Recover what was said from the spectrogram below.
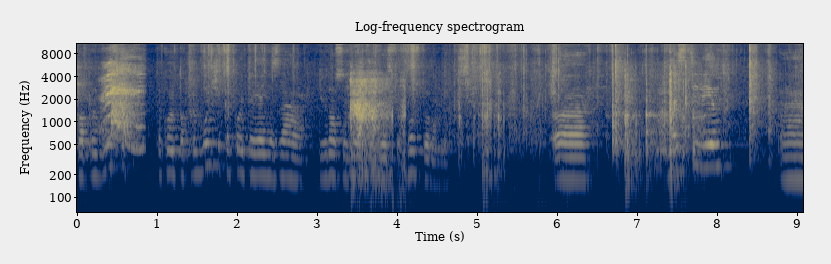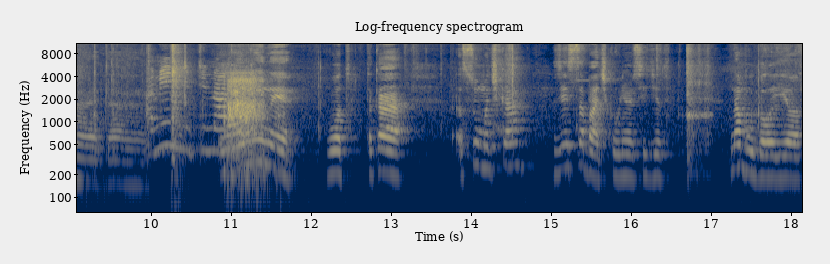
попрыгунчик, такой попрыгунчик какой-то, я не знаю, 99 200, ну 100 рублей. А, пластилин, а, это А мне не у надо. Амины вот такая сумочка. Здесь собачка у нее сидит. На угол ее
